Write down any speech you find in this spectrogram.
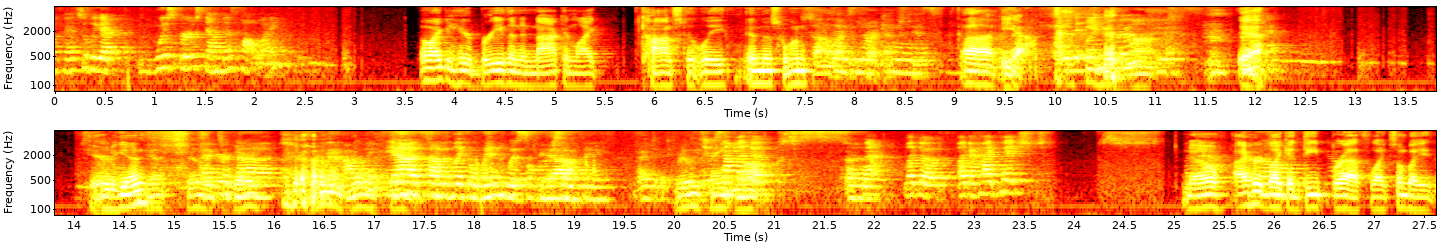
Okay, so we got whispers down this hallway. Oh, I can hear breathing and knocking like constantly in this one. Uh, yeah. Is it in the room? Yeah. Hear it again? Yes, I heard that. Yeah, it sounded like a wind whistle or something. I did. Really Did it sound like a, like a, like a high pitched? No, I heard like a deep breath, like somebody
